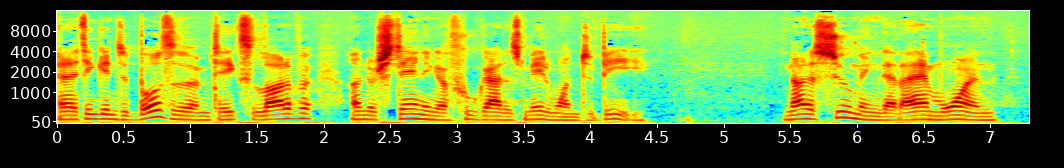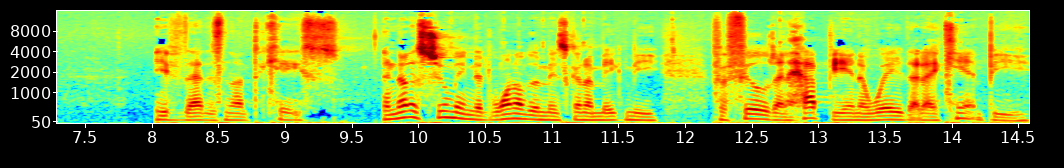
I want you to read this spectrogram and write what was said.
And I think into both of them takes a lot of understanding of who God has made one to be. Not assuming that I am one if that is not the case. And not assuming that one of them is going to make me fulfilled and happy in a way that I can't be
